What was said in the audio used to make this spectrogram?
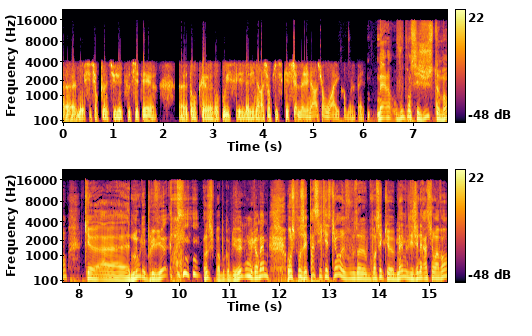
euh, mais aussi sur plein de sujets de société. Euh, donc, euh, donc oui, c'est la génération qui se questionne, la génération Y comme on l'appelle. Mais alors, vous pensez justement que euh, nous, les plus vieux, je suis pas beaucoup plus vieux, mais quand même, on se posait pas ces questions. Et vous, euh, vous pensez que même les générations avant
